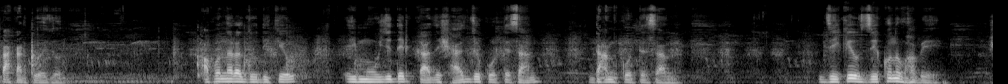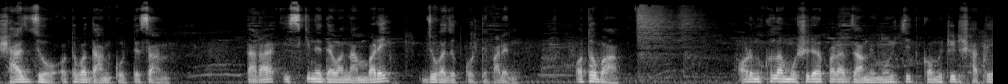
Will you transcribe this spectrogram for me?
টাকার প্রয়োজন। আপনারা যদি কেউ এই মসজিদের কাজে সাহায্য করতে চান, দান করতে চান, যে কেউ যে কোনোভাবে সাহায্য অথবা দান করতে চান, তারা স্ক্রিনে দেওয়া নাম্বারে যোগাযোগ করতে পারেন। অথবা অরণখোলা মুর্শিদাপাড়া জামে মসজিদ কমিটির সাথে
